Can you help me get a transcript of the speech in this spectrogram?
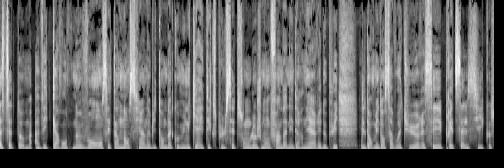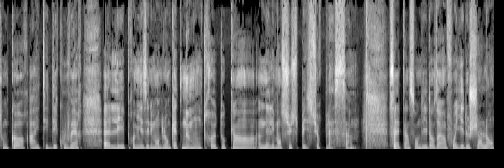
Cet homme avait 49 C'est un ancien habitant de la commune qui a été expulsé de son logement en fin d'année dernière et depuis, il dormait dans sa voiture et c'est près de celle-ci que son corps a été découvert. Les premiers éléments de l'enquête ne montrent aucun élément suspect sur place. Cet incendie dans un foyer de Chaland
